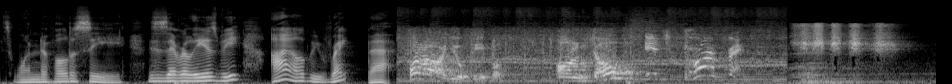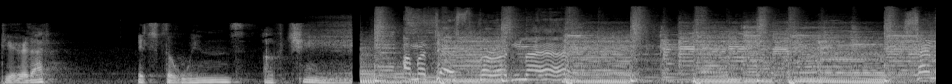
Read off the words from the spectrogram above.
It's wonderful to see. This is Everly Isby. I'll be right back. What are you people? On dope? It's perfect! Shh, shh, shh, shh. Do you hear that? It's the winds of change. I'm a desperate man. Send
